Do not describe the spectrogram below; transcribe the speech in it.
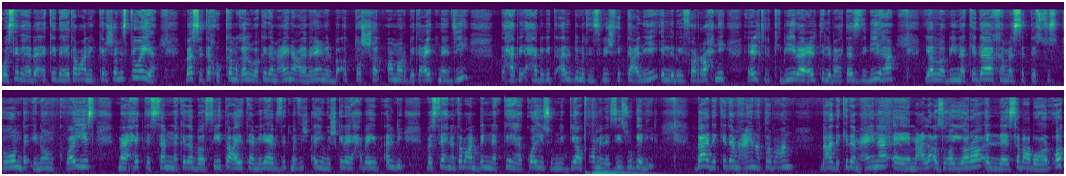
وأسيبها بقى كده هي طبعا الكرشة مستوية. بس تاخد كام غلوة كده معانا على ما نعمل بقى الطشة القمر بتاعتنا دي. حبي- حبيبة قلبي ما تنسينيش في التعليق اللي بيفرحني عيلتي الكبيرة عيلتي اللي بعتز بيها. يلا بينا كده خمس ست توم دقيناهم كويس. مع حتة سمنة كده بسيطة عايزة تعمليها بزيت مفيش أي مشكلة يا حبايب قلبي. بس إحنا طبعا بننكهها كويس وبنديها طعم لذيذ وجميل. بعد كده معانا طبعا بعد كده معانا آه، معلقة صغيرة السبع بهارات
